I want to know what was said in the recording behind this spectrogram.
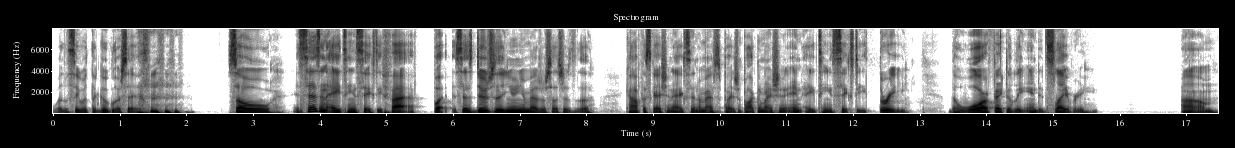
what, let's see what the Googler says. So it says in 1865, but it says due to the Union measures such as the Confiscation Acts and Emancipation Proclamation in 1863, the war effectively ended slavery. Um,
